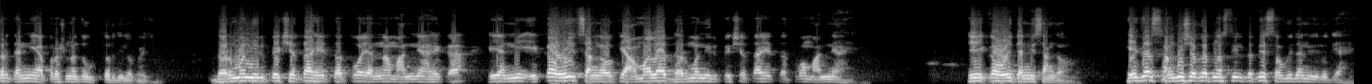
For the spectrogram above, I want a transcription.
तर त्यांनी या प्रश्नाचं उत्तर दिलं पाहिजे. धर्मनिरपेक्षता हे तत्व यांना मान्य आहे का हे यांनी एका ओळीत सांगावं की आम्हाला धर्मनिरपेक्षता हे तत्व मान्य आहे. हे एका ओळीत त्यांनी सांगावं. हे जर सांगू शकत नसतील तर ते संविधान विरोधी आहे.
